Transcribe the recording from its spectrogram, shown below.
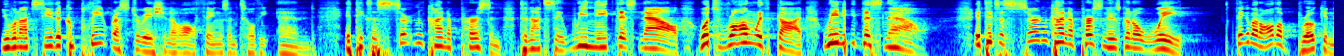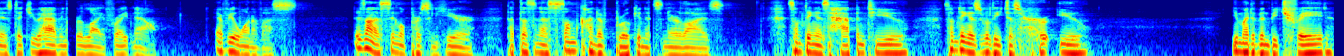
You will not see the complete restoration of all things until the end. It takes a certain kind of person to not say, We need this now. What's wrong with God? We need this now. It takes a certain kind of person who's going to wait. Think about all the brokenness that you have in your life right now. Every one of us. There's not a single person here that doesn't have some kind of brokenness in their lives. Something has happened to you, something has really just hurt you. You might have been betrayed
